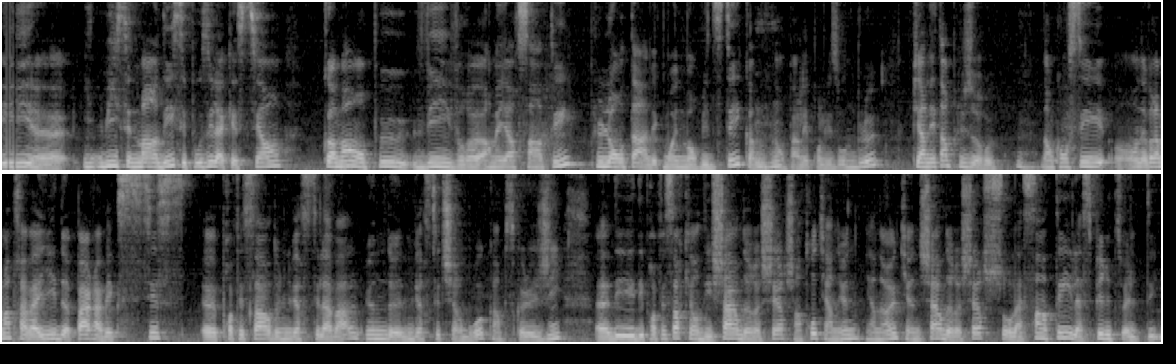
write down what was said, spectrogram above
Et euh, lui, il s'est demandé, il s'est posé la question comment on peut vivre en meilleure santé plus longtemps avec moins de morbidité, comme mhm. on parlait pour les zones bleues, puis en étant plus heureux. Mhm. Donc, on, on a vraiment travaillé de pair avec six euh, professeurs de l'Université Laval, une de l'Université de Sherbrooke en psychologie, euh, des, professeurs qui ont des chaires de recherche. Entre autres, il y, en a une, il y en a un qui a une chaire de recherche sur la santé et la spiritualité.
